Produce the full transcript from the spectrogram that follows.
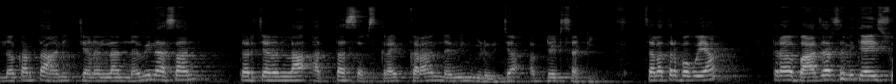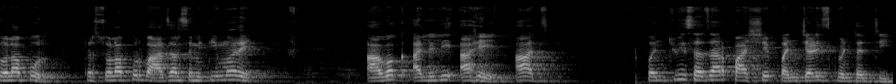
न करता आणि चॅनलला नवीन असाल तर चॅनलला आत्ता सबस्क्राईब करा नवीन व्हिडिओच्या अपडेटसाठी चला तर बघूया. तर बाजार समिती आहे सोलापूर. तर सोलापूर बाजार समितीमध्ये आवक आलेली आहे. आज पंचवीस हजार पाचशे पंचेचाळीस क्विंटलची.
